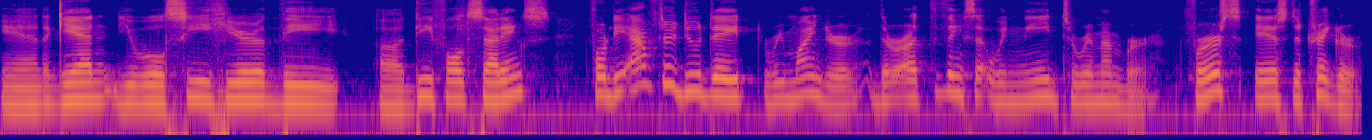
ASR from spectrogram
And again, you will see here the uh, default settings. For the after due date reminder, there are two things that we need to remember. First is the trigger.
